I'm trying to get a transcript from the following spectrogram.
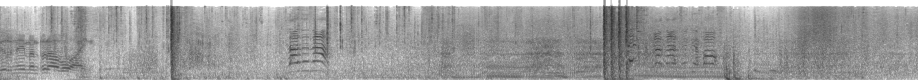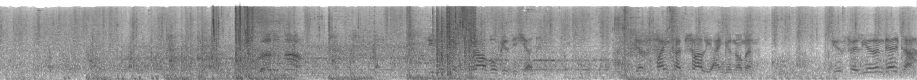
Wir nehmen Bravo ein. Lade nach. Selbstgranate geworfen. Zielobjekt Bravo gesichert. Der Feind hat Charlie eingenommen. Wir verlieren Delta.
